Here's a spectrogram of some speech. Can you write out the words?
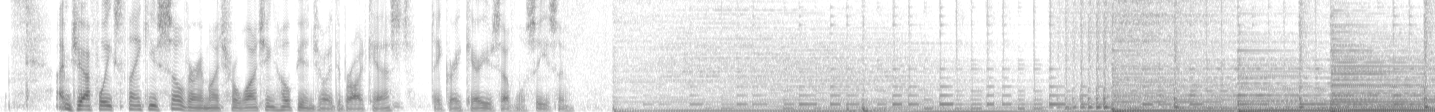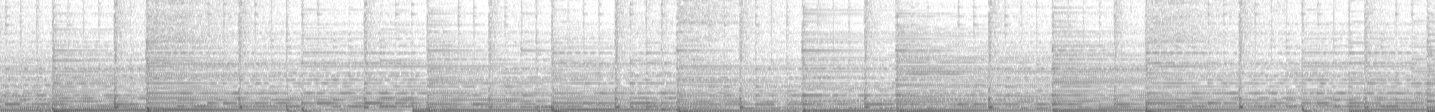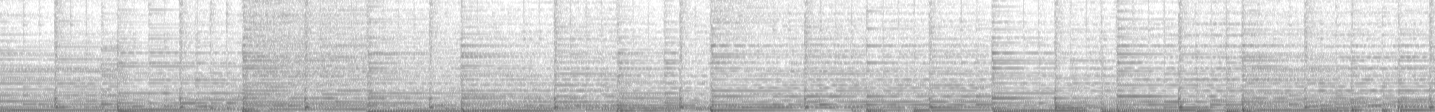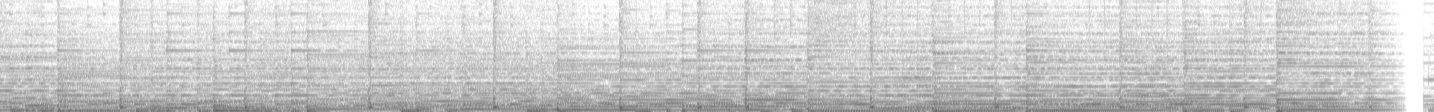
I'm Jeff Weeks. Thank you so very much for watching. Hope you enjoyed the broadcast. Take great care of yourself. We'll see you soon.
